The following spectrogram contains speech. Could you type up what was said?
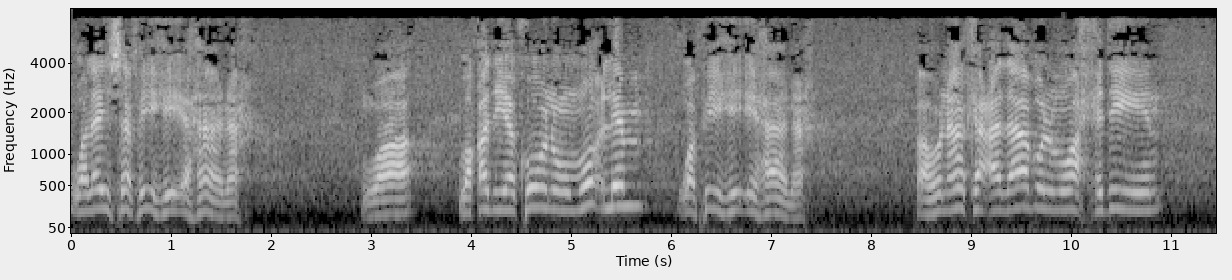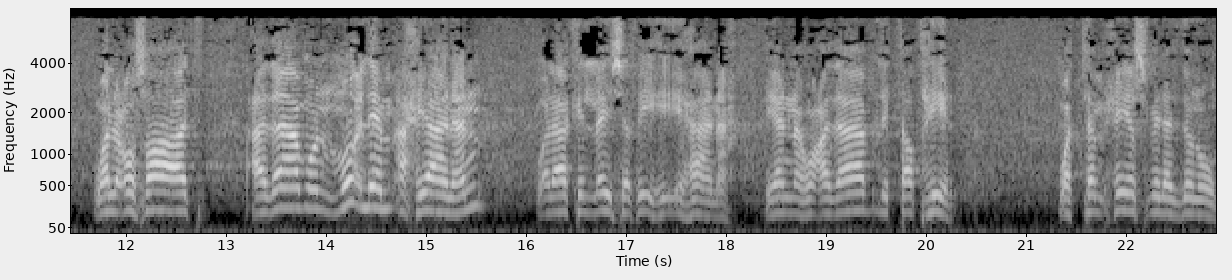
وليس فيه إهانة. و وقد يكون مؤلم وفيه إهانة. فهناك عذاب الموحدين والعصاة عذاب مؤلم أحيانا ولكن ليس فيه إهانة لأنه عذاب للتطهير والتمحيص من الذنوب.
